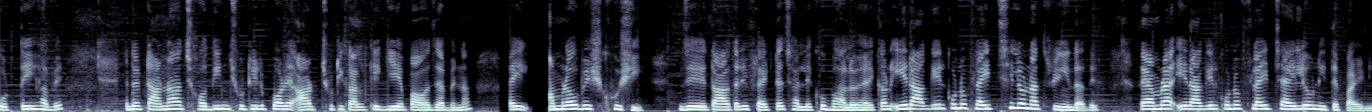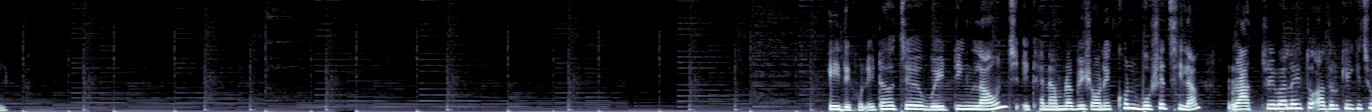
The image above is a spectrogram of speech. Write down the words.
করতেই হবে। এটা টানা ছদিন ছুটির পরে আর ছুটি কালকে গিয়ে পাওয়া যাবে না। তাই আমরাও বেশ খুশি যে তাড়াতাড়ি ফ্লাইটটা ছাড়লে খুব ভালো হয়। কারণ এর আগের কোনো ফ্লাইট ছিল না ত্রিনিদাদের। তাই আমরা এর আগের কোনো ফ্লাইট চাইলেও নিতে পারিনি। এই দেখুন, এটা হচ্ছে ওয়েটিং লাউঞ্জ এখানে আমরা বেশ অনেকক্ষণ বসেছিলাম। রাত্রেবেলায় তো আদরকে কিছু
